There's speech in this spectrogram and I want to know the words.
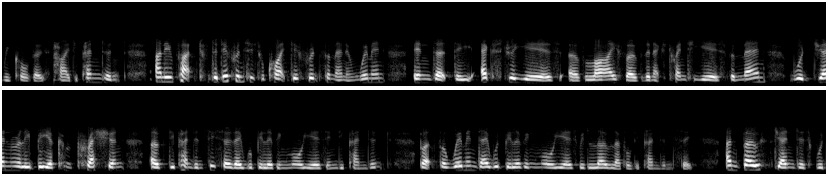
We call those high dependent. And in fact, the differences were quite different for men and women in that the extra years of life over the next 20 years for men would generally be a compression of dependency, so they would be living more years independent. But for women, they would be living more years with low level dependency. And both genders would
